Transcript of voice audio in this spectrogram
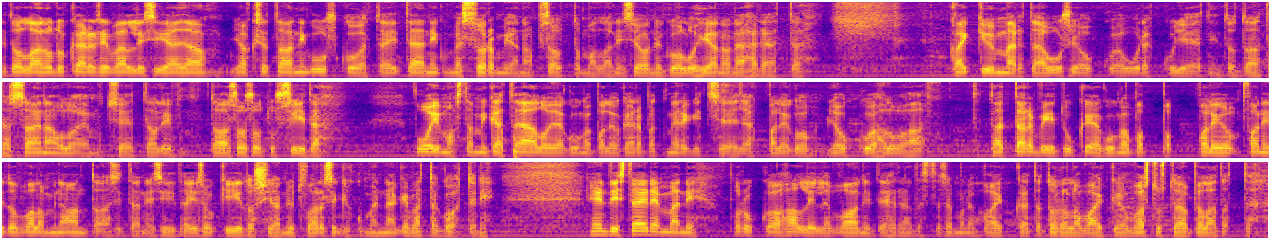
että ollaan oltu kärsivällisiä ja jaksetaan niin uskoa, että ei tämä niin me sormia napsauttamalla, niin se on niin ollut hieno nähdä, että kaikki ymmärtää uusi joukkue ja uudet kujeet, niin tota, tässä aina ole, mutta se, että oli taas osoitus siitä voimasta, mikä täällä on ja kuinka paljon kärpät merkitsee ja paljonko joukkue haluaa tai tarvii tukea, kuinka pa- paljon fanit on valmiina antaa sitä, niin siitä iso kiitos. Ja nyt varsinkin kun mennään kevättä kohti, niin entistä enemmän niin porukkaa hallille vaan, niin tehdään tästä semmoinen paikka, että todella vaikea on vastustajan pelata täällä.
